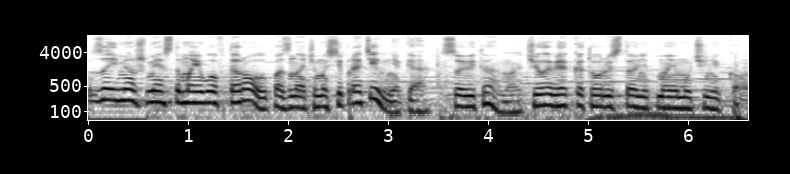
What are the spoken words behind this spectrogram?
Займешь место моего второго по значимости противника. Сайтама – человек, который станет моим учеником.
